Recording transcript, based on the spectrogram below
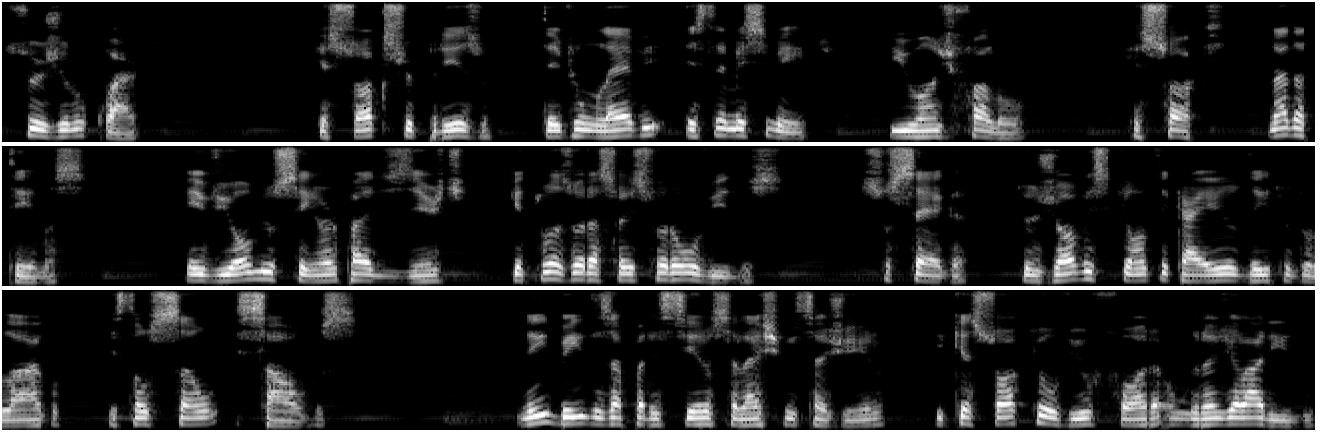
surgiu no quarto. Quesoc, surpreso, teve um leve estremecimento, e o anjo falou: Quesoc, nada temas. Enviou-me o Senhor para dizer-te que tuas orações foram ouvidas. Sossega, que os jovens que ontem caíram dentro do lago estão são e salvos. Nem bem desapareceram o celeste mensageiro, e que só que ouviu fora um grande alarido.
